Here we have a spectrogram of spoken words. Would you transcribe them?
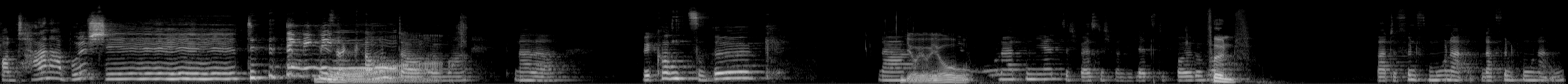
Spontaner Bullshit. Ding, ding, ding. Dieser Countdown immer. Knaller. Willkommen zurück. Nach Jo, jo, jo. Monaten jetzt? Ich weiß nicht, wann die letzte Folge war. Fünf. Warte, fünf Monate, nach fünf Monaten.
